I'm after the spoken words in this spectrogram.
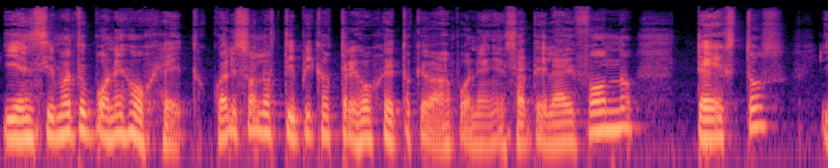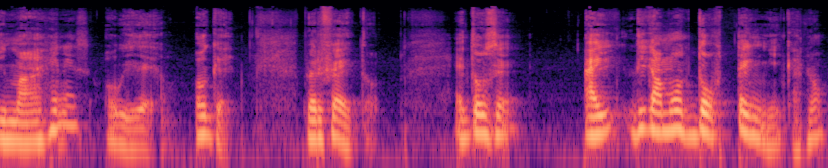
y encima tú pones objetos. ¿Cuáles son los típicos tres objetos que vas a poner en esa tela de fondo? Textos, imágenes o videos. Ok, perfecto. Entonces, hay, digamos, dos técnicas, ¿no?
